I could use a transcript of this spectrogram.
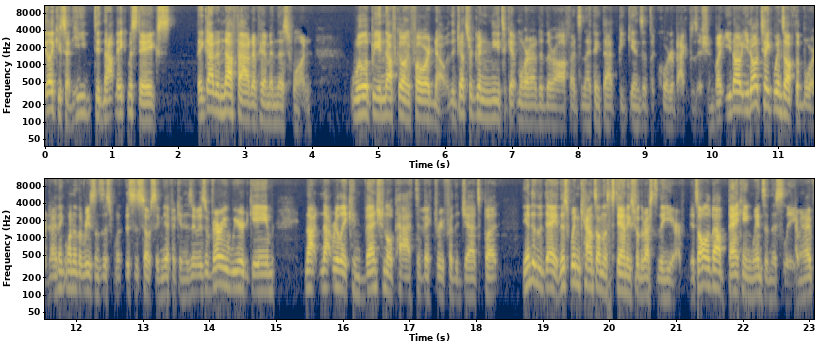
Like you said, he did not make mistakes. They got enough out of him in this one. Will it be enough going forward? No. The Jets are going to need to get more out of their offense, and I think that begins at the quarterback position. But you know, you don't take wins off the board. I think one of the reasons this this is so significant is it was a very weird game not not really a conventional path to victory for the Jets, but the end of the day, this win counts on the standings for the rest of the year. It's all about banking wins in this league. I mean, I've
